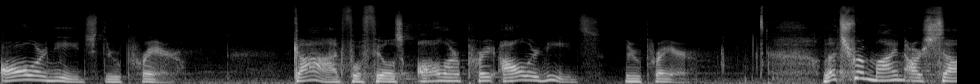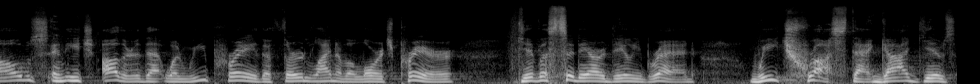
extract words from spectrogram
all our needs through prayer. God fulfills all our, pray- all our needs through prayer. Let's remind ourselves and each other that when we pray the third line of the Lord's Prayer, give us today our daily bread, we trust that God gives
